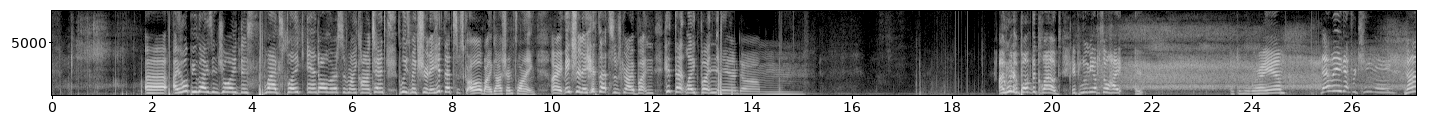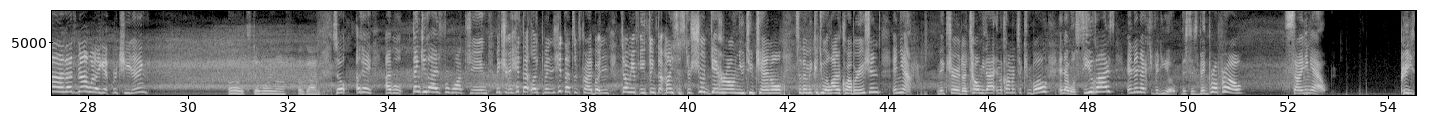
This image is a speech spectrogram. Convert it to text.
Uh, I hope you guys enjoyed this lag spike and all the rest of my content. Please make sure to hit that subscribe. Oh my gosh, I'm flying. All right, make sure to hit that subscribe button, hit that like button, and um. I went above the clouds. It blew me up so high. I, I don't know where I am. That's what you get for cheating. Nah, that's not what I get for cheating. Oh, it's still going off. Oh god. So, okay, I will thank you guys for watching. Make sure to hit that like button, hit that subscribe button. Tell me if you think that my sister should get her own YouTube channel so then we could do a lot of collaborations. And yeah, make sure to tell me that in the comment section below and I will see you guys in the next video. This is Big Bro Pro signing out. Peace.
